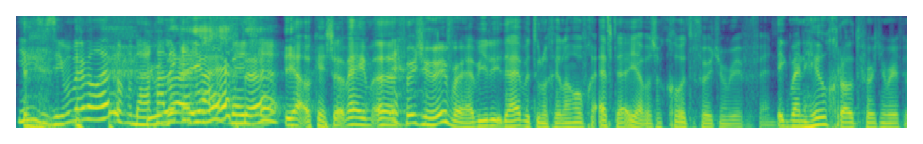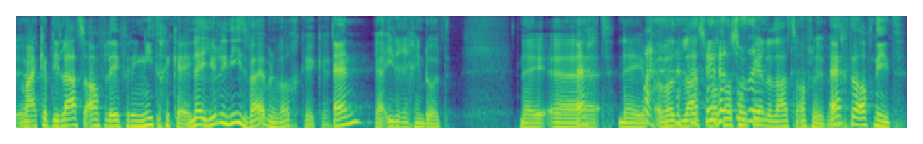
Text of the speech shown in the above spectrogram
Jezus, zien we mij wel hebben vandaag. Je Ga lekker wel- ja, echt, hè? je. Ja, oké. zo hey, eh, Virgin River, hebben jullie, daar hebben we toen nog heel lang over geappt, hè? Ja, was ook een grote Virgin River fan. Ik ben heel groot Virgin River. Ja. Maar ik heb die laatste aflevering niet gekeken. Nee, jullie niet. Wij hebben hem wel gekeken. En? Ja, iedereen ging dood. Nee, eh, Echt? Nee, wat, laatste, wat was ook weer in de laatste aflevering? Echt of niet?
